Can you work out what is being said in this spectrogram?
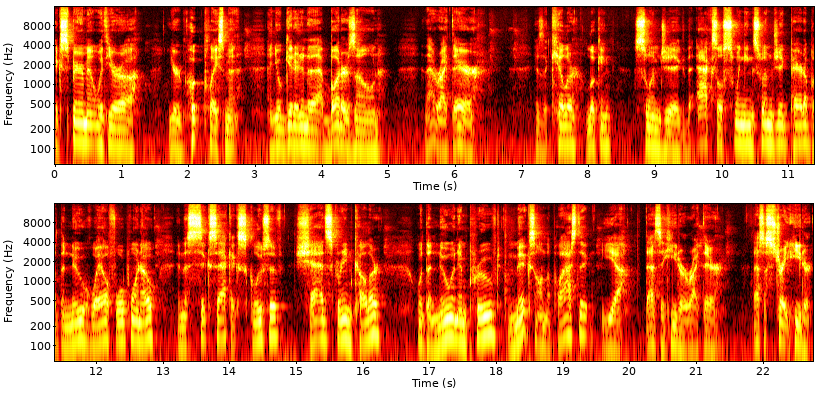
Experiment with your uh, your hook placement and you'll get it into that butter zone. And that right there is a killer looking swim jig. The axle swinging swim jig paired up with the new Whale 4.0 in the six sack exclusive Shad Scream color with the new and improved mix on the plastic. Yeah, that's a heater right there. That's a straight heater.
